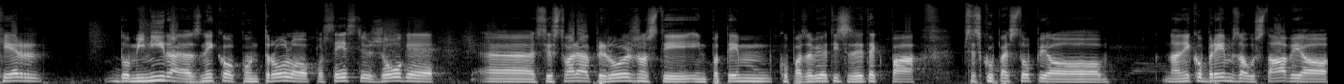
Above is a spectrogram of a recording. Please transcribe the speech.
ker dominirajo z neko kontrolo, posestjo žoge, uh, si ustvarjajo priložnosti, in potem, ko pa zavijo tisti zadetek, pa se skupaj stopijo na neko bremzo, ustavijo.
